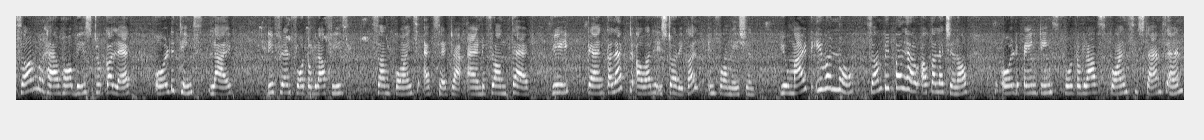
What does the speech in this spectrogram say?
some have hobbies to collect old things like different photographies, some coins, etc. And from that, we can collect our historical information. You might even know some people have a collection of old paintings, photographs, coins, stamps, and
